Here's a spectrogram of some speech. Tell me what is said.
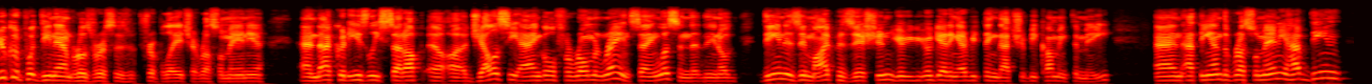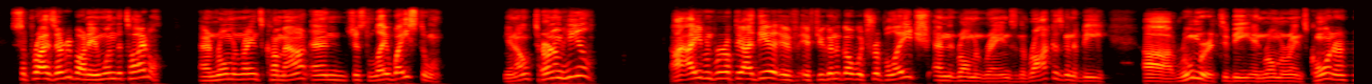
You could put Dean Ambrose versus Triple H at WrestleMania, and that could easily set up a, a jealousy angle for Roman Reigns, saying, "Listen, you know, Dean is in my position. You're you're getting everything that should be coming to me." And at the end of WrestleMania, have Dean surprise everybody and win the title, and Roman Reigns come out and just lay waste to him. You know, turn him heel. I, I even brought up the idea if if you're going to go with Triple H and Roman Reigns, and The Rock is going to be uh, rumored to be in Roman Reigns' corner,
